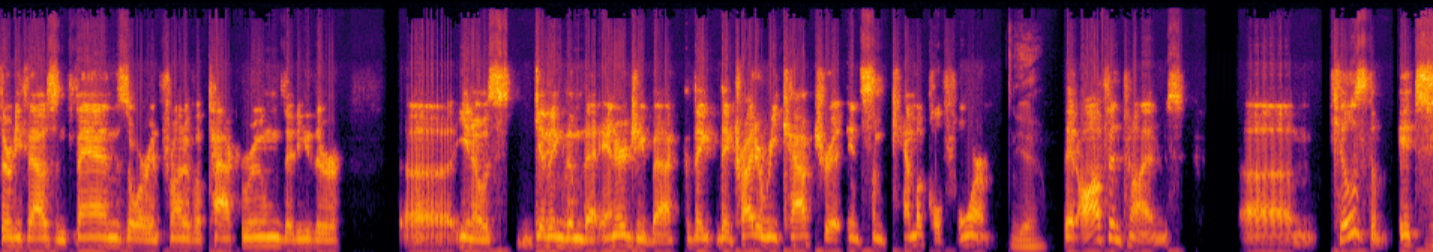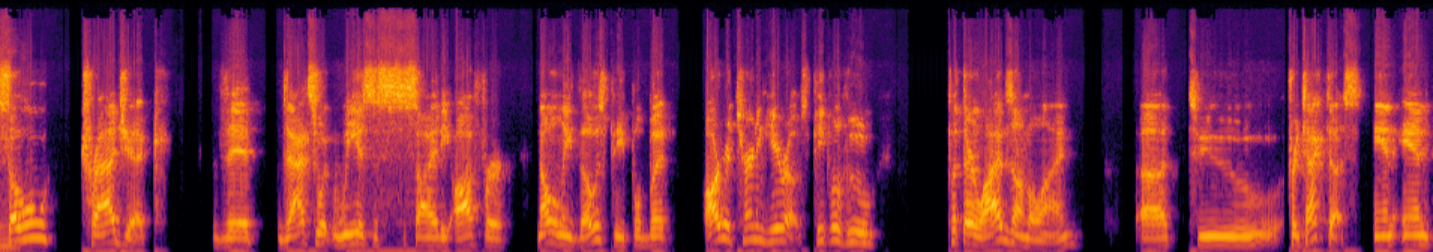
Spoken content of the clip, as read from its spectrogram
30,000 fans or in front of a packed room that either uh, you know is giving them that energy back. They they try to recapture it in some chemical form yeah. that oftentimes um, kills them. It's yeah. so tragic that that's what we as a society offer not only those people but our returning heroes people who put their lives on the line uh, to protect us and and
